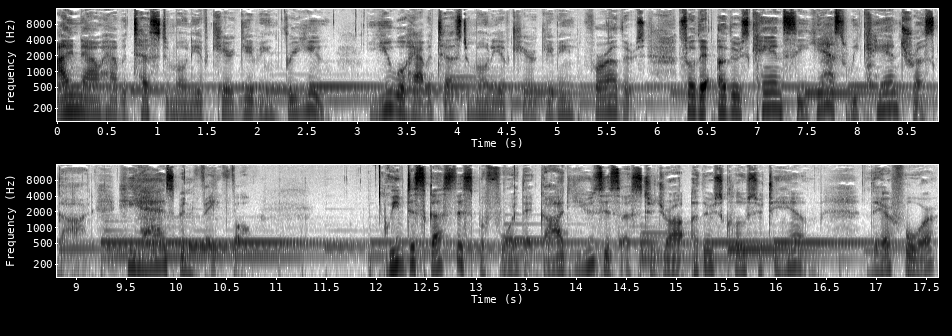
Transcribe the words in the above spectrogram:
I now have a testimony of caregiving for you. You will have a testimony of caregiving for others so that others can see yes, we can trust God. He has been faithful. We've discussed this before that God uses us to draw others closer to Him. Therefore,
